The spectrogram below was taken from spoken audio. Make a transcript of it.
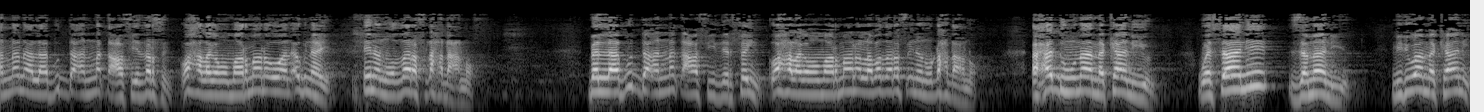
anana laabudda an naqaca fii darfin. Waxa lagama maarmaana oo aan ognahay inaanu daraf dhex dhacno. Bal laabudda an naqaca fii darfayn. Waxa lagama maarmaana laba daraf inaanu dhex dhacno. Axaduhumaa makaniyun wathani zamaniyun mid waa makani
